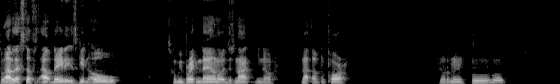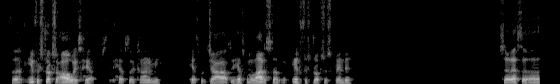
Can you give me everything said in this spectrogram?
A lot of that stuff is outdated. It's getting old. It's going to be breaking down, or just not. You know, not up to par. You know what I mean? hmm So infrastructure always helps. It helps the economy, helps with jobs, it helps with a lot of stuff. Infrastructure spending. So that's a uh,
